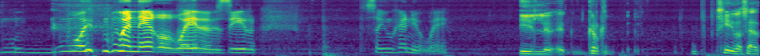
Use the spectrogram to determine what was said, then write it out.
muy buen ego, güey, de decir, soy un genio, güey. Y le- creo que, sí, o sea,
